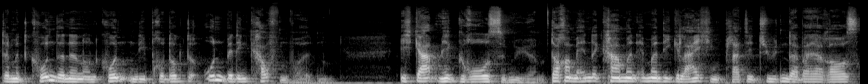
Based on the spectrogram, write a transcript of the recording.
damit Kundinnen und Kunden die Produkte unbedingt kaufen wollten. Ich gab mir große Mühe, doch am Ende kamen immer die gleichen Plattitüden dabei heraus,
